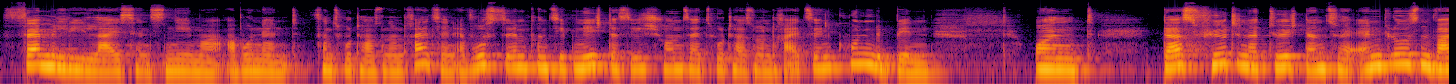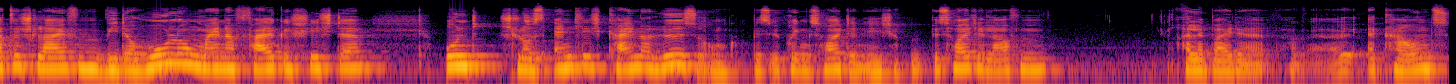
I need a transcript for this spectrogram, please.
Family License Nehmer, Abonnent von 2013. Er wusste im Prinzip nicht, dass ich schon seit 2013 Kunde bin. Und das führte natürlich dann zu endlosen Warteschleifen, Wiederholung meiner Fallgeschichte und schlussendlich keiner Lösung. Bis übrigens heute nicht. Bis heute laufen alle beide äh, Accounts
